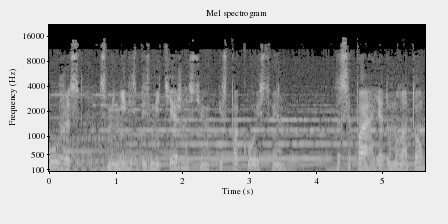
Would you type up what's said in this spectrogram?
ужас сменились безмятежностью и спокойствием. Засыпая, я думал о том,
